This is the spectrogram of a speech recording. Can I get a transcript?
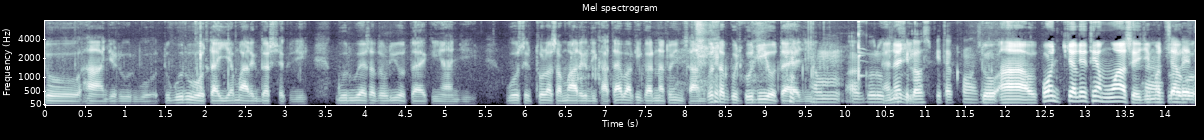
तो हाँ ज़रूर वो तो गुरु होता ही है मार्गदर्शक जी। गुरु ऐसा थोड़ी होता है कि हाँ जी वो सिर्फ़ थोड़ा सा मार्ग दिखाता है बाकी करना तो इंसान को सब कुछ खुद ही होता है जी। हम गुरु है ना जी? तक पहुँच तो हाँ पहुँच चले थे हम वहाँ से जी हाँ, मतलब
